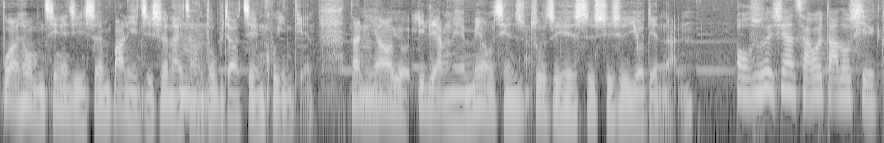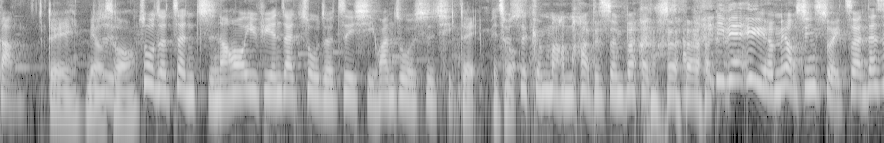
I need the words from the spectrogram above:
不管是我们七年级生、八年级生来讲，都比较艰苦一点。那你要有一两年没有钱去做这些事，其实有点难。哦，所以现在才会大家都斜杠。对，没有错，做着正职，然后一边在做着自己喜欢做的事情。对，没错，就是跟妈妈的身份很像，一边育儿没有薪水赚，但是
